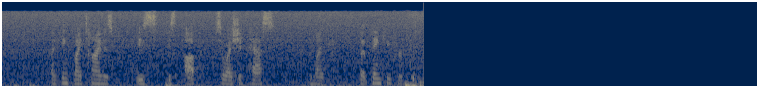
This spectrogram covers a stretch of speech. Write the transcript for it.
I think my time is, is, is up, so I should pass the mic. But thank you for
